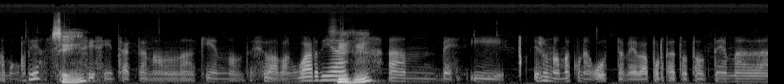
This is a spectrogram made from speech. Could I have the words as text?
a Vanguardia? Sí. Sí, sí, exacte, en el, aquí en el d'això de la Vanguardia. Uh -huh. um, bé, i és un home conegut, també va portar tot el tema de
